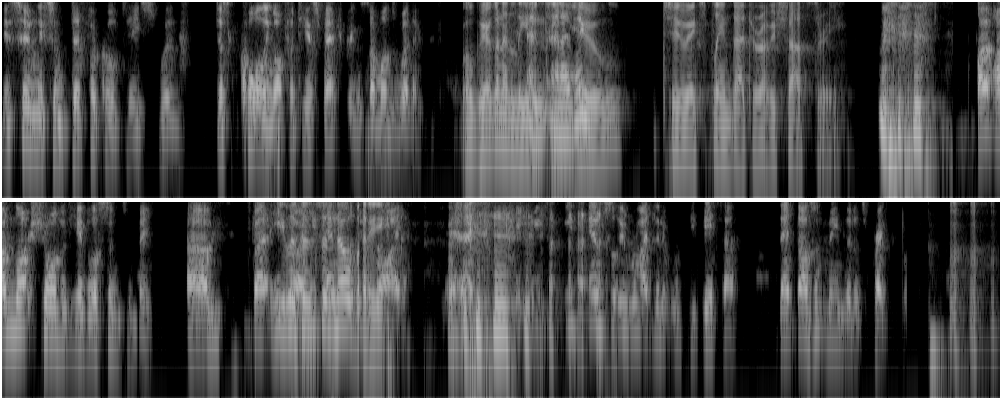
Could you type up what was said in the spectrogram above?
there's certainly some difficulties with just calling off a test match because someone's winning. Well, we are going to leave and, it to you think... to explain that to Ravi Shastri. I, am not sure that he'd listen to me, um, but he, he listens to nobody. Right. he's, he's absolutely right that it would be better that doesn't mean that it's practical.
